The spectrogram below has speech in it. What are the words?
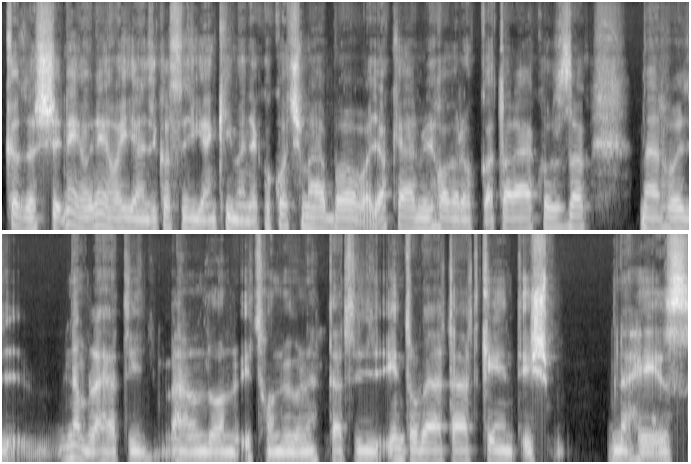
közösség, néha, néha hiányzik az, hogy igen, kimenjek a kocsmába, vagy akármi haverokkal találkozzak, mert hogy nem lehet így állandóan itthon ülni. Tehát így introvertáltként is nehéz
